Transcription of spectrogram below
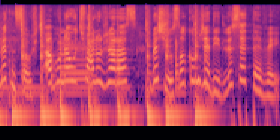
ما تنسوش تابونا وتفعلوا الجرس باش يوصلكم جديد لو تي في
